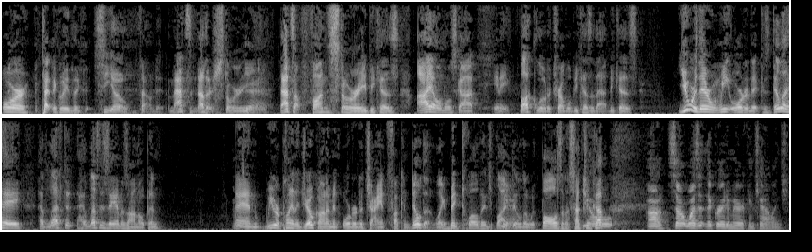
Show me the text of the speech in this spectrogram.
Or technically the CO found it. And that's another story. Yeah. That's a fun story because I almost got in a fuckload of trouble because of that because you were there when we ordered it cuz Dillahay had left it had left his Amazon open. And we were playing a joke on him and ordered a giant fucking dildo, like a big 12 inch black Yeah. dildo with balls and a suction The cup. Oh, so it wasn't the Great American Challenge.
